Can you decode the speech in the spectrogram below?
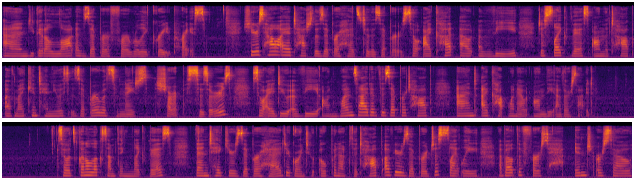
and you get a lot of zipper for a really great price. Here's how I attach the zipper heads to the zippers. So I cut out a V just like this on the top of my continuous zipper with some nice sharp scissors. So I do a V on one side of the zipper top and I cut one out on the other side. So it's going to look something like this. Then take your zipper head. You're going to open up the top of your zipper just slightly, about the first inch or so.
